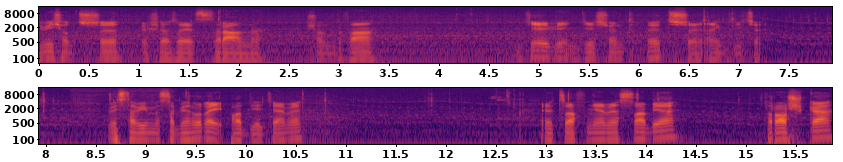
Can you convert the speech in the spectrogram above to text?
93 myślę, że jest realne, 82, 93, jak widzicie. Wystawimy sobie rurę i podjedziemy. Cofniemy sobie troszkę.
